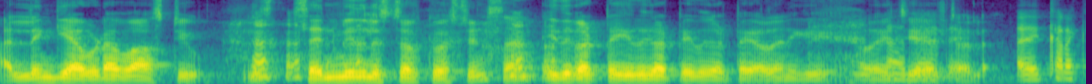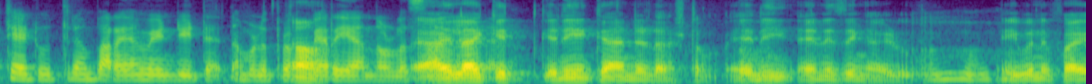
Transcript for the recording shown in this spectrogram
അല്ലെങ്കിൽ അവിടെ first you send me the list of questions ഇത് കട്ട് ഇത് കട്ട് ഇത് കട്ട് അതെനിക്ക് അതെനിക്ക് ചെയ്യാൻ ഇഷ്ടമല്ല അത് കറക്റ്റ് ആയിട്ട് ഉത്തരം പറയാൻ വേണ്ടിയിട്ട് നമ്മൾ പ്രിപ്പയർ ചെയ്യാന്നുള്ളത് ഐ ലൈക്ക് ഇറ്റ് എനിക്ക് കാൻഡിഡ ഇഷ്ടം. Any anything I do even if I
